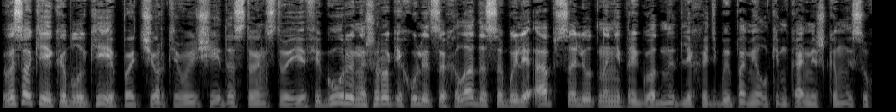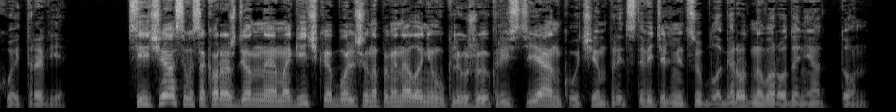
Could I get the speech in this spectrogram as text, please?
Высокие каблуки, подчеркивающие достоинство ее фигуры, на широких улицах Ладоса были абсолютно непригодны для ходьбы по мелким камешкам и сухой траве. Сейчас высокорожденная магичка больше напоминала неуклюжую крестьянку, чем представительницу благородного рода Неоттон.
